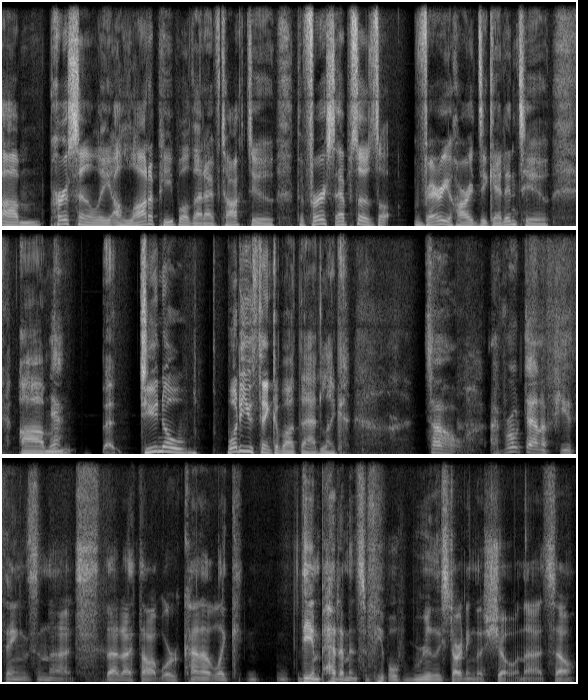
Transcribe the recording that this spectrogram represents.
um personally, a lot of people that I've talked to, the first episode's very hard to get into. Um, Yeah. Do you know what do you think about that? Like, So I wrote down a few things in that that I thought were kind of like the impediments of people really starting the show and that. So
